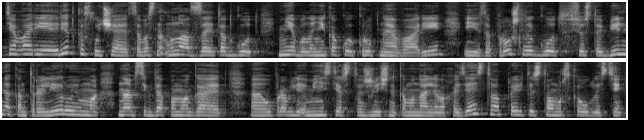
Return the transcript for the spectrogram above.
Эти аварии редко случаются. У нас за этот год не было никакой крупной аварии. И за прошлый год все стабильно, контролируемо. Нам всегда помогает э, управление, Министерство жилищно-коммунального хозяйства правительства Амурской области.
